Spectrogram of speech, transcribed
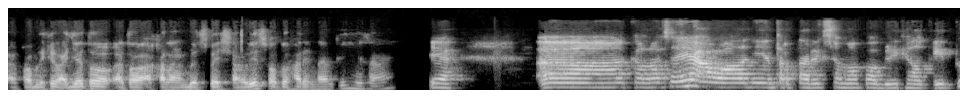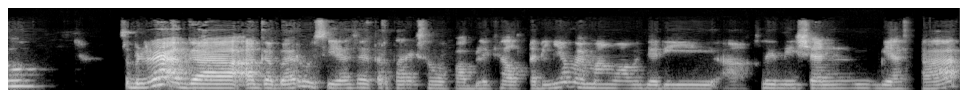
uh, publik aja atau atau akan ambil spesialis suatu hari nanti misalnya? Ya, uh, kalau saya awalnya tertarik sama public health itu sebenarnya agak agak baru sih ya saya tertarik sama public health. Tadinya memang mau jadi uh, clinician biasa.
